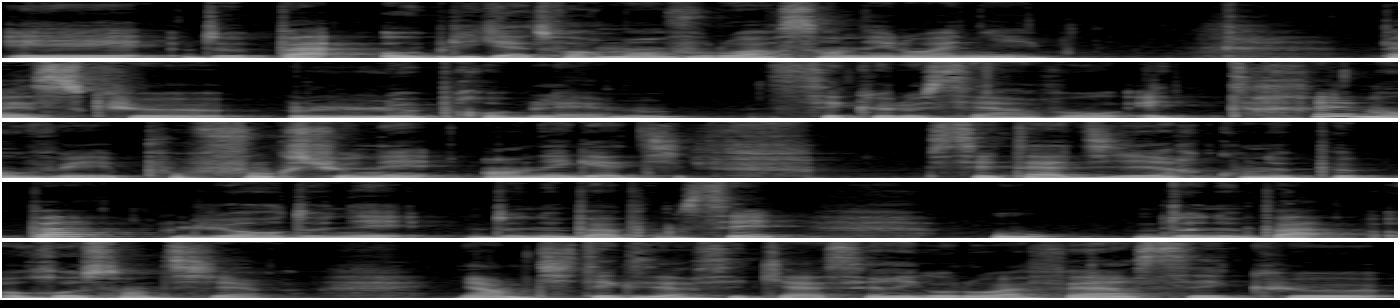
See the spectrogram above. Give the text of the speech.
et de pas obligatoirement vouloir s'en éloigner. Parce que le problème, c'est que le cerveau est très mauvais pour fonctionner en négatif. C'est-à-dire qu'on ne peut pas lui ordonner de ne pas penser ou de ne pas ressentir. Il y a un petit exercice qui est assez rigolo à faire, c'est que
